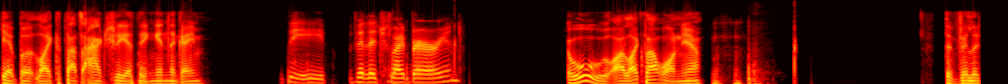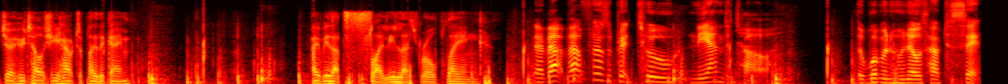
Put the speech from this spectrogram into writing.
Yeah, but like that's actually a thing in the game. The village librarian. Oh, I like that one. Yeah, the villager who tells you how to play the game. Maybe that's slightly less role playing. Now that that feels a bit too Neanderthal. The woman who knows how to sing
